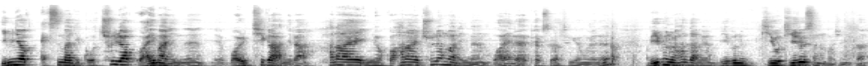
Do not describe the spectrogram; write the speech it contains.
입력 X만 있고 출력 Y만 있는 예, multi가 아니라 하나의 입력과 하나의 출력만 있는 Y는 fx 같은 경우에는 미분을 한다면 미분은 기호 D를 쓰는 것이니까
